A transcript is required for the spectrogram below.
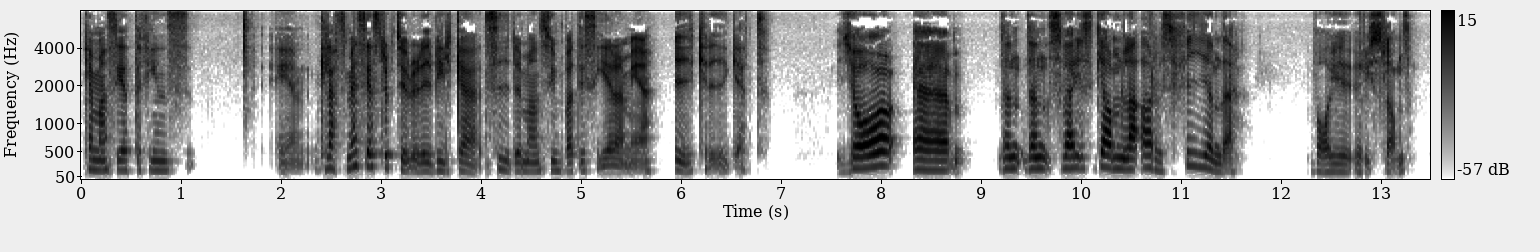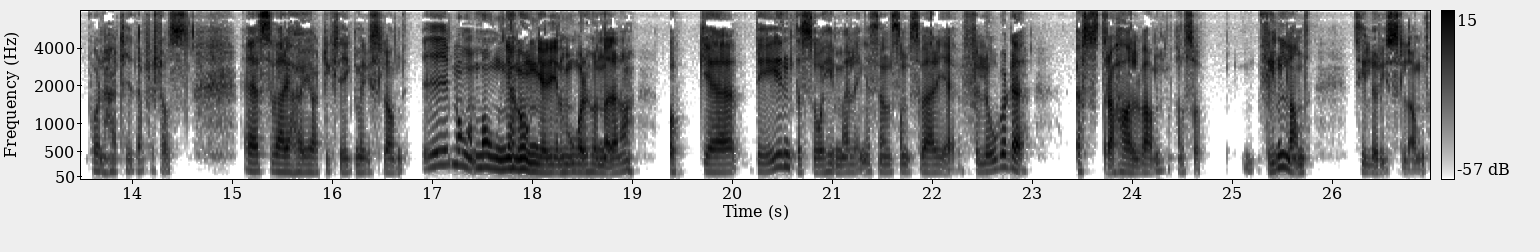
Kan man se att det finns eh, klassmässiga strukturer i vilka sidor man sympatiserar med i kriget? Ja, eh, den, den Sveriges gamla arvsfiende var ju Ryssland på den här tiden förstås. Eh, Sverige har ju varit i krig med Ryssland i må många gånger genom århundradena. Och eh, det är inte så himla länge sedan som Sverige förlorade östra halvan, alltså Finland, till Ryssland.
